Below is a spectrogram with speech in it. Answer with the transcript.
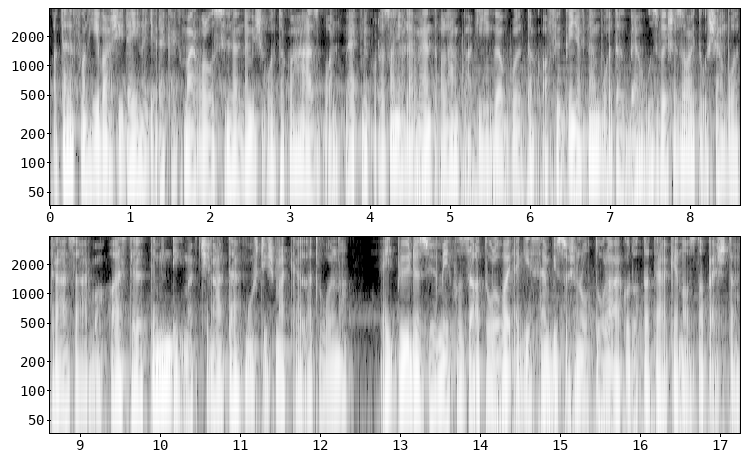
A telefonhívás idején a gyerekek már valószínűleg nem is voltak a házban, mert mikor az anya lement, a lámpák égve voltak, a függönyök nem voltak behúzva és az ajtó sem volt rázárva. Ha ezt előtte mindig megcsinálták, most is meg kellett volna. Egy bűnöző méghozzá a tolvaj egészen biztosan ott tolálkodott a telken aznap este.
